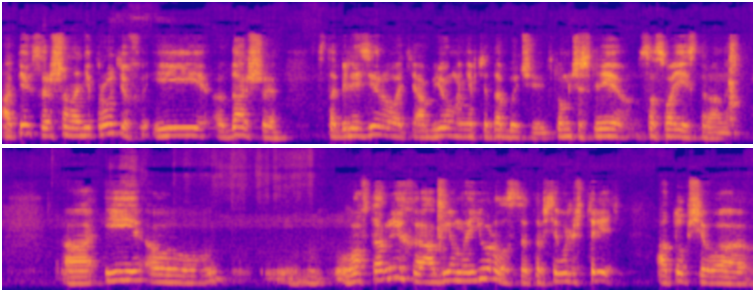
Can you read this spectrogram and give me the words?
ОПЕК совершенно не против и дальше стабилизировать объемы нефтедобычи, в том числе со своей стороны. И во-вторых, объемы Юрлс это всего лишь треть от общего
